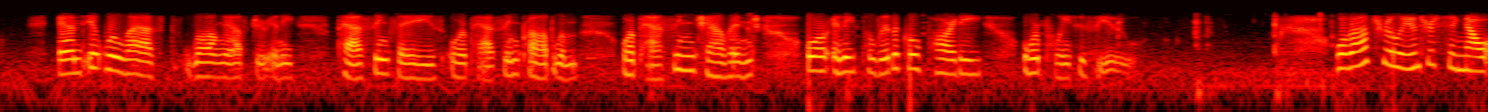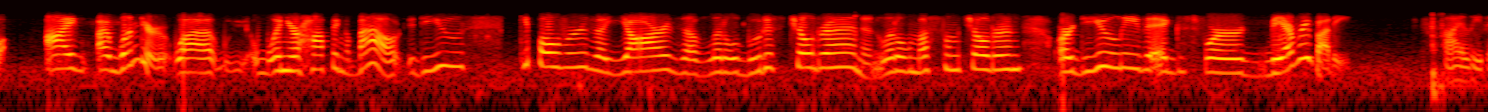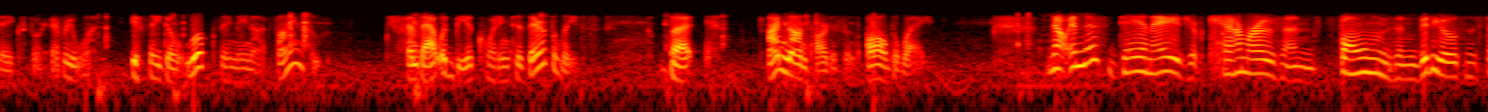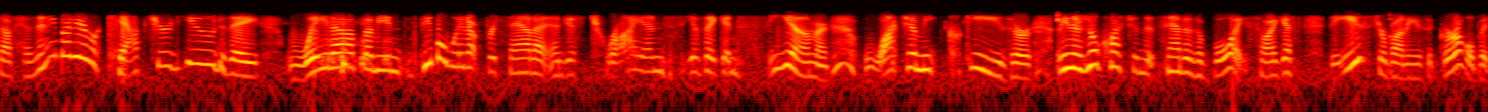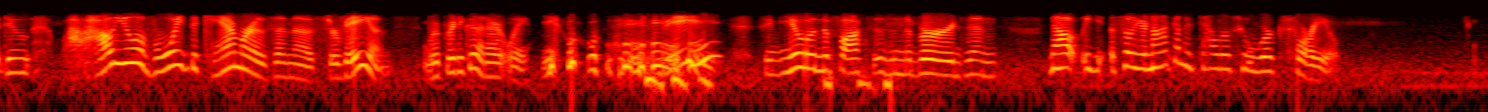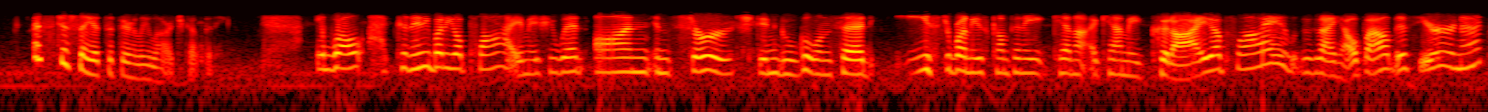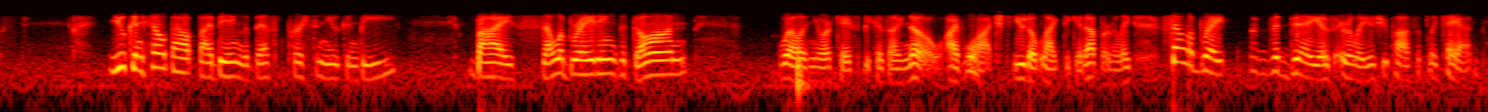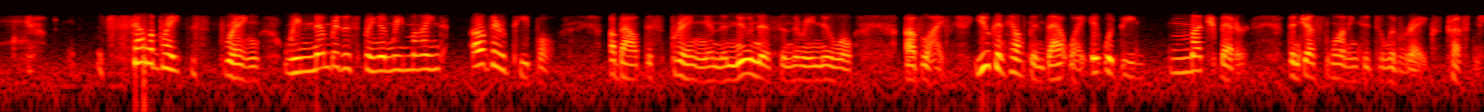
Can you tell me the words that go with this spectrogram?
And it will last long after any passing phase or passing problem or passing challenge or any political party or point of view. Well, that's really interesting. Now, I I wonder uh, when you're hopping about, do you skip over the yards of little Buddhist children and little Muslim children, or do you leave eggs for everybody? I leave eggs for everyone. If they don't look, they may not find them. And that would be according to their beliefs. But I'm nonpartisan all the way. Now, in this day and age of cameras and phones and videos and stuff, has anybody ever captured you? Do they wait up? I mean, people wait up for Santa and just try and see if they can see him or watch him eat cookies or I mean, there's no question that Santa's a boy. So I guess the Easter bunny is a girl, but do how do you avoid the cameras and the surveillance? We're pretty good, aren't we? You see, see you and the foxes and the birds and now, so you're not going to tell us who works for you. Let's just say it's a fairly large company. Well, can anybody apply? I mean, if you went on and searched in Google and said Easter Bunny's company, can I, can me, could I apply? Could I help out this year or next? You can help out by being the best person you can be, by celebrating the dawn. Well, in your case, because I know I've watched, you don't like to get up early. Celebrate the day as early as you possibly can celebrate the spring, remember the spring, and remind other people about the spring and the newness and the renewal of life. You can help in that way. It would be much better than just wanting to deliver eggs, trust me.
